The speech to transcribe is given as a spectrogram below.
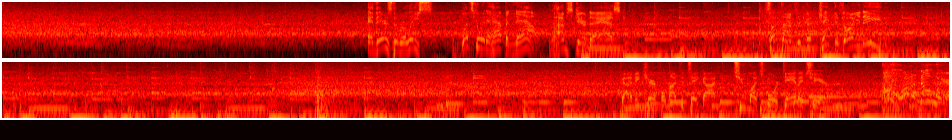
And there's the release. What's going to happen now? I'm scared to ask. Sometimes a good kick is all you need. Got to be careful not to take on too much more damage here. Oh, out of nowhere.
